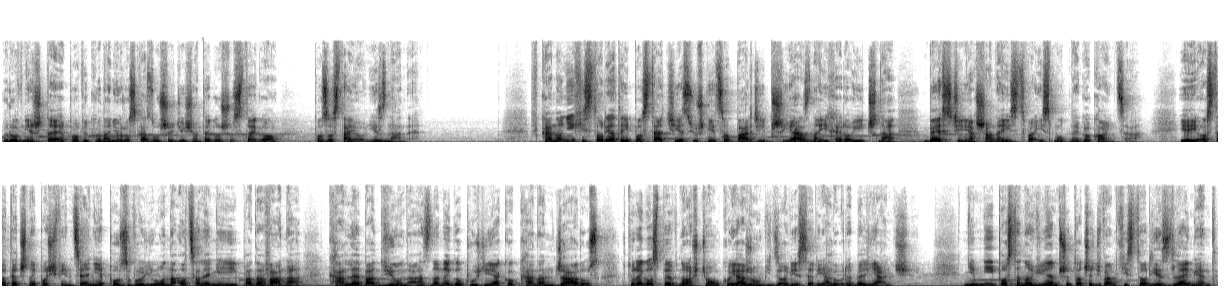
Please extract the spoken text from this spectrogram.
również te po wykonaniu rozkazu 66, pozostają nieznane. W kanonie historia tej postaci jest już nieco bardziej przyjazna i heroiczna, bez cienia szaleństwa i smutnego końca. Jej ostateczne poświęcenie pozwoliło na ocalenie jej padawana, Kaleba Duna, znanego później jako Kanan Jarus, którego z pewnością kojarzą widzowie serialu Rebelianci. Niemniej postanowiłem przytoczyć wam historię z legend,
